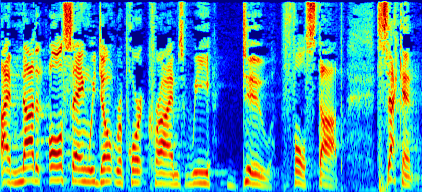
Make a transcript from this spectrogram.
I'm not at all saying we don't report crimes. We do. Full stop. Second,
